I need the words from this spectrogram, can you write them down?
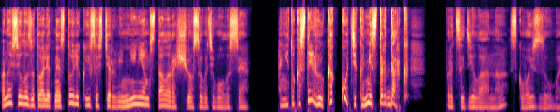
она села за туалетный столик и со стервенением стала расчесывать волосы. «А не то кастрирую, как котика, мистер Дарк!» Процедила она сквозь зубы.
